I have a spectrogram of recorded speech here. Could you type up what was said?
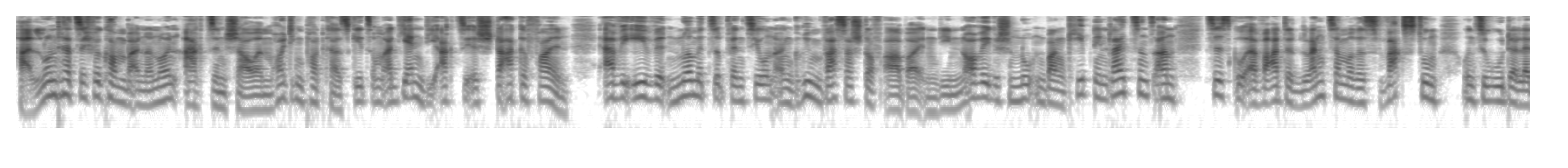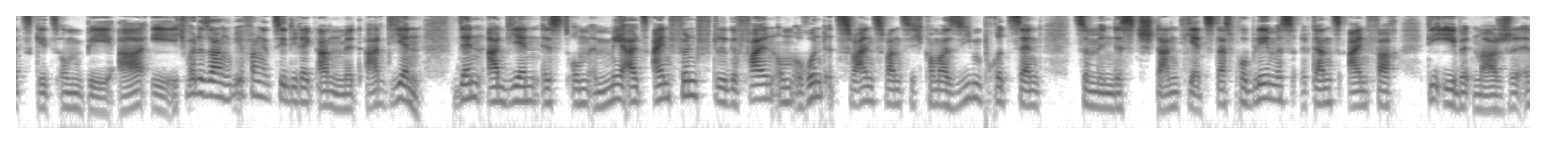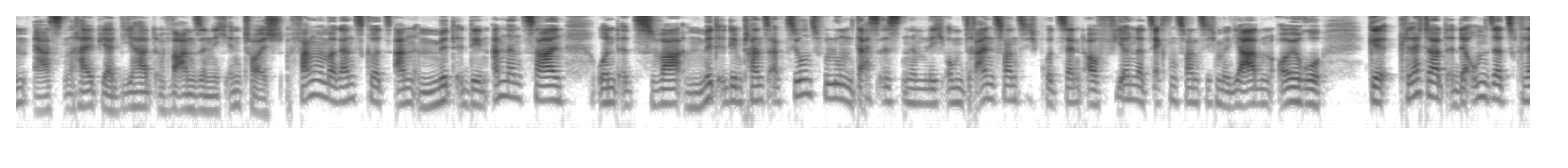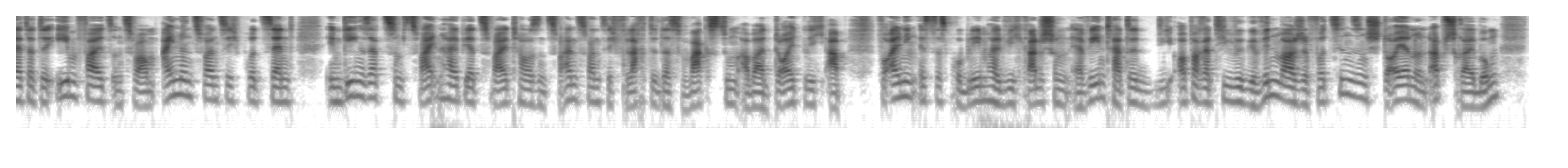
Hallo und herzlich willkommen bei einer neuen Aktienschau. Im heutigen Podcast geht es um Adyen. Die Aktie ist stark gefallen. RWE wird nur mit Subventionen an grünem Wasserstoff arbeiten. Die norwegische Notenbank hebt den Leitzins an. Cisco erwartet langsameres Wachstum. Und zu guter Letzt geht es um BAE. Ich würde sagen, wir fangen jetzt hier direkt an mit Adyen. Denn Adyen ist um mehr als ein Fünftel gefallen, um rund 22,7 Prozent zumindest stand jetzt. Das Problem ist ganz einfach die EBIT-Marge. Marge im ersten Halbjahr. Die hat wahnsinnig enttäuscht. Fangen wir mal ganz kurz an mit den anderen Zahlen und zwar mit dem Transaktionsvolumen. Das ist nämlich um 23% auf 426 Milliarden Euro geklettert. Der Umsatz kletterte ebenfalls und zwar um 21 Prozent. Im Gegensatz zum zweiten Halbjahr 2022 flachte das Wachstum aber deutlich ab. Vor allen Dingen ist das Problem halt, wie ich gerade schon erwähnt hatte, die operative Gewinnmarge vor Zinsen, Steuern und Abschreibungen.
